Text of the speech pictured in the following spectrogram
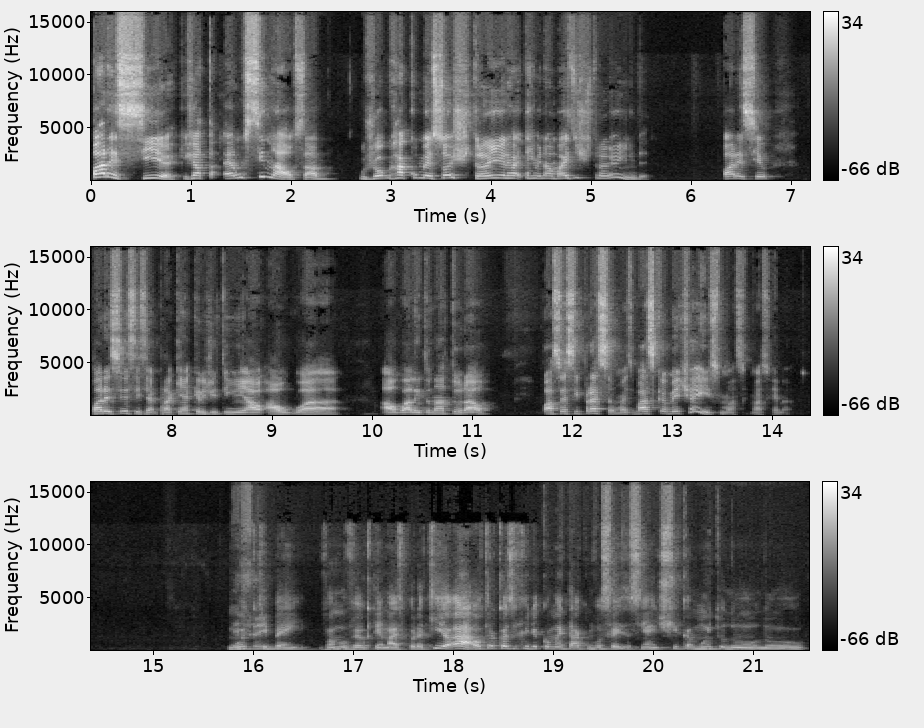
parecia que já tá, era um sinal, sabe? O jogo já começou estranho e ele vai terminar mais estranho ainda. Pareceu, parecia assim, para quem acredita em algo, a, algo além do natural, passou essa impressão. Mas basicamente é isso, Márcio, Márcio Renato. Muito Perfeito. que bem. Vamos ver o que tem mais por aqui. Ah, outra coisa que eu queria comentar com vocês. Assim, a gente fica muito no, no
